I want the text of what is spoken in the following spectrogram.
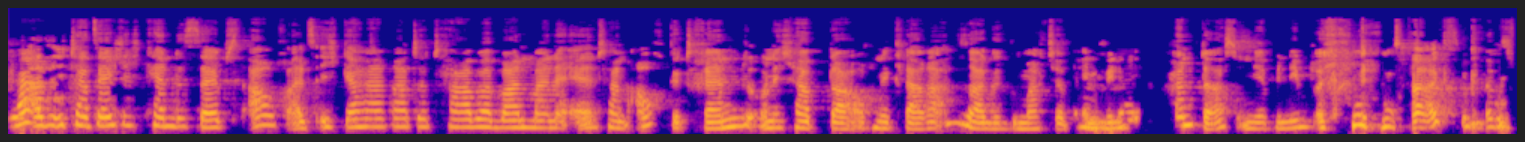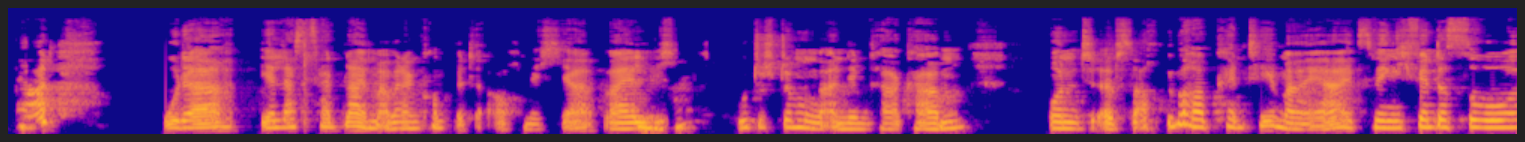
Ja, also ich tatsächlich kenne das selbst auch. Als ich geheiratet habe, waren meine Eltern auch getrennt und ich habe da auch eine klare Ansage gemacht. Ich habe mhm. entweder ihr könnt das und ihr benehmt euch an den Tag so ganz hart oder ihr lasst es halt bleiben, aber dann kommt bitte auch nicht, ja, weil mhm. ich gute Stimmung an dem Tag haben. Und äh, das war auch überhaupt kein Thema, ja. Deswegen, ich finde das so,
